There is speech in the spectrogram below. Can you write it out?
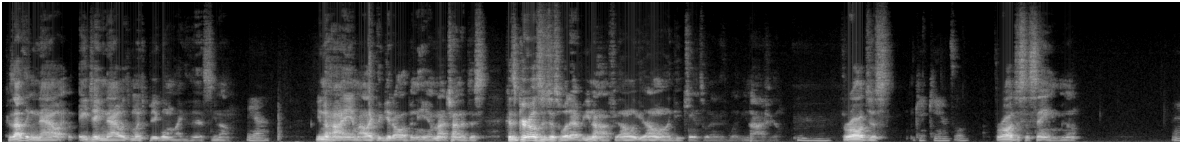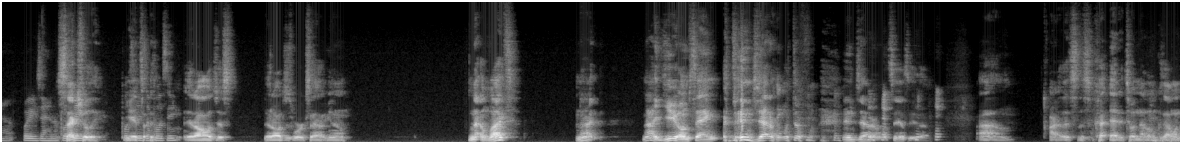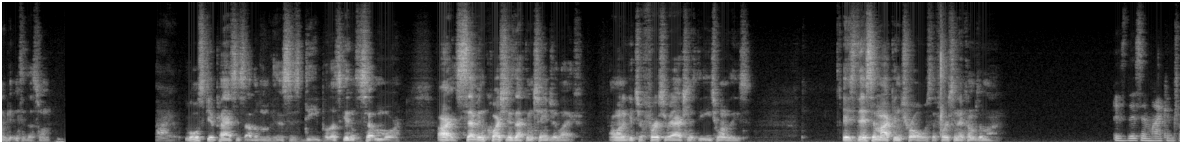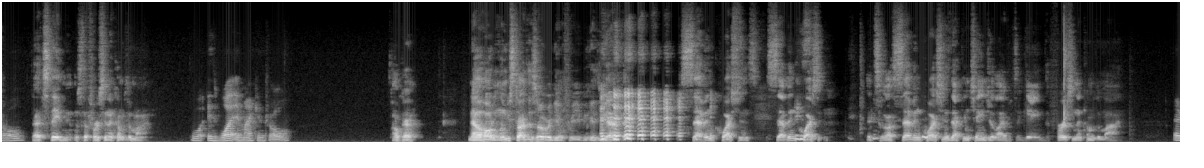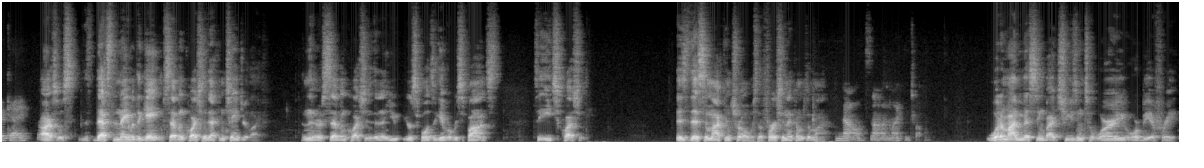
Because I think now AJ now is much big on like this. You know, Yeah. you know how I am. I like to get all up in here. I'm not trying to just because girls are just whatever. You know how I feel. I don't get. I don't want to get canceled. But you know how I feel. hmm They're all just. Get canceled. They're all just the same. You know, Yeah. What are you saying? Pussy? sexually. Pussy's yeah, it's- a pussy. It all just. It all just works out. You know. Not what? Not. Not you. I'm saying in general. What the? Fuck? in general. Seriously though. Um, all right, let's let's cut edit to another one because I want to get into this one. All right, we'll skip past this other one because this is deep, but let's get into something more. All right, seven questions that can change your life. I want to get your first reactions to each one of these. Is this in my control? Was the first thing that comes to mind. Is this in my control? That statement was the first thing that comes to mind. What is what in my control? Okay. Now hold on. Let me start this over again for you because you got seven questions. Seven questions. It's got seven questions that can change your life. It's a game. The first thing that comes to mind. Okay. All right, so that's the name of the game. Seven questions that can change your life. And then there's seven questions, and then you, you're supposed to give a response to each question. Is this in my control? It's the first thing that comes to mind. No, it's not in my control. What am I missing by choosing to worry or be afraid?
